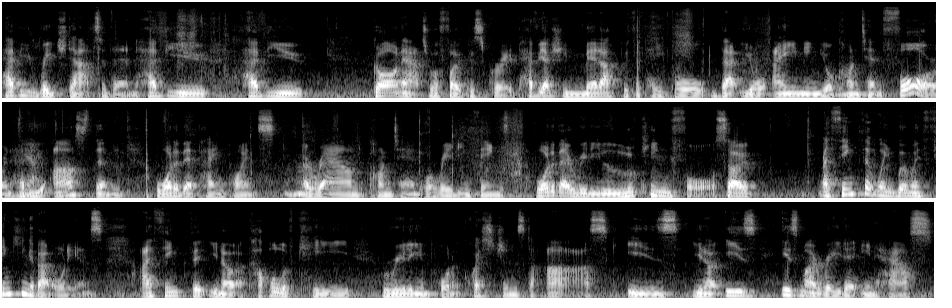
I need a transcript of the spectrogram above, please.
have you reached out to them? Have you have you gone out to a focus group? Have you actually met up with the people that you're aiming your content for? And have Yeah. you asked them what are their pain points around content or reading things? What are they really looking for? So I think that when, when we're thinking about audience, I think that, you know, a couple of key, really important questions to ask is, you know, is, is my reader in house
